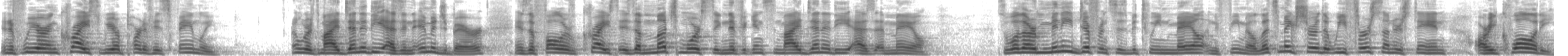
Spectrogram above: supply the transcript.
And if we are in Christ, we are part of his family. In other words, my identity as an image bearer, as a follower of Christ, is of much more significance than my identity as a male. So, while there are many differences between male and female, let's make sure that we first understand our equality,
